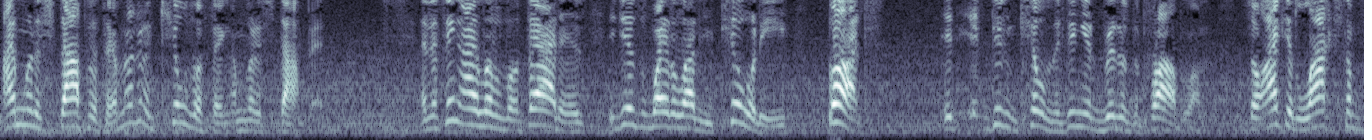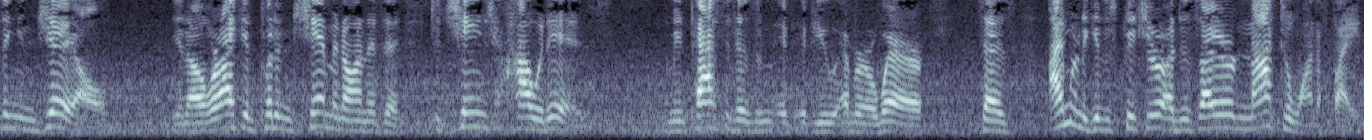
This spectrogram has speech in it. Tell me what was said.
I'm going to stop the thing. I'm not going to kill the thing. I'm going to stop it. And the thing I love about that is it gives white a lot of utility, but it, it didn't kill them. It didn't get rid of the problem. So I could lock something in jail, you know, or I could put an enchantment on it to, to change how it is. I mean, pacifism, if, if you ever aware, says, I'm going to give this creature a desire not to want to fight.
